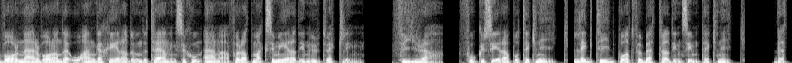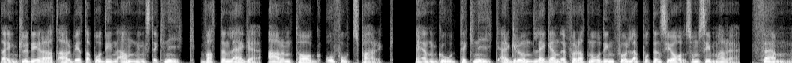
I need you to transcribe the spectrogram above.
Var närvarande och engagerad under träningssessionerna för att maximera din utveckling. 4. Fokusera på teknik. Lägg tid på att förbättra din simteknik. Detta inkluderar att arbeta på din andningsteknik, vattenläge, armtag och fotspark. En god teknik är grundläggande för att nå din fulla potential som simmare. 5.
